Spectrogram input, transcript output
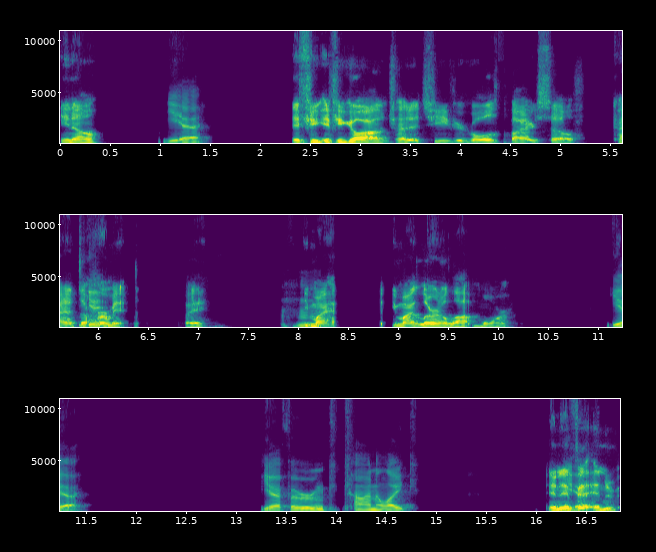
You know? Yeah. If you if you go out and try to achieve your goals by yourself, kind of the Yeah. hermit way, you Mhm. might have, you might learn a lot more. Yeah. Yeah, if everyone could kind of like And if Yeah. it and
